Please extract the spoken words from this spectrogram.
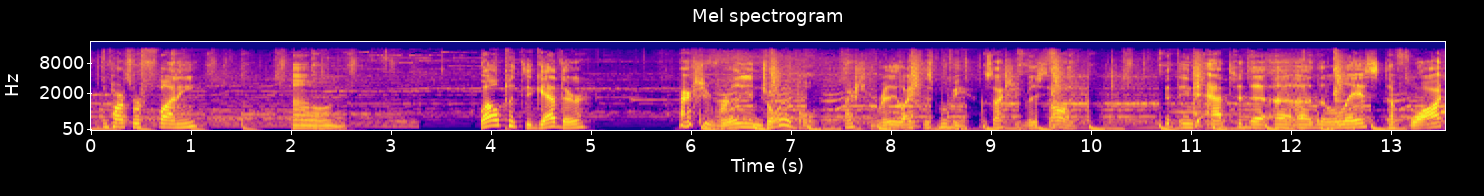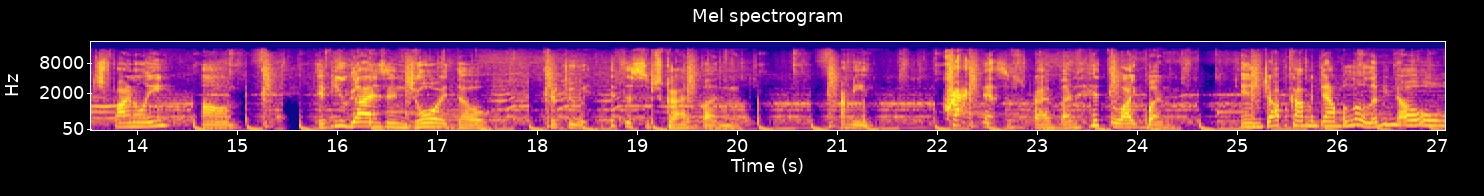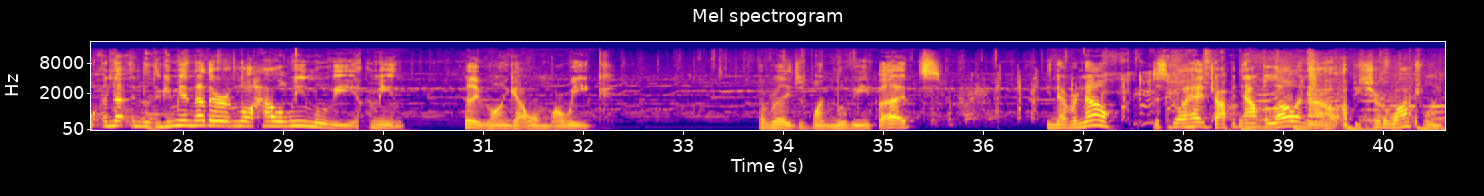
Some parts were funny. Um, well put together. Actually, really enjoyable. I actually really liked this movie. It was actually really solid. Good thing to add to the uh, uh, the list of watch. Finally, um, if you guys enjoyed though, sure to hit the subscribe button. I mean, crack that subscribe button, hit the like button, and drop a comment down below. Let me know. Another, give me another little Halloween movie. I mean, really, we only got one more week, so really just one movie. But you never know. Just go ahead, drop it down below, and I'll, I'll be sure to watch one.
